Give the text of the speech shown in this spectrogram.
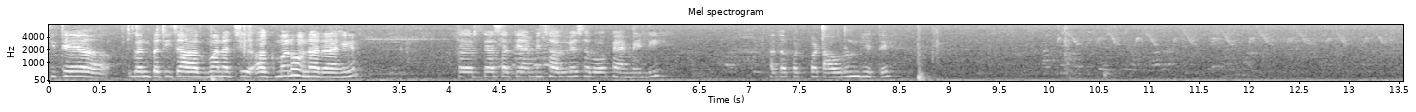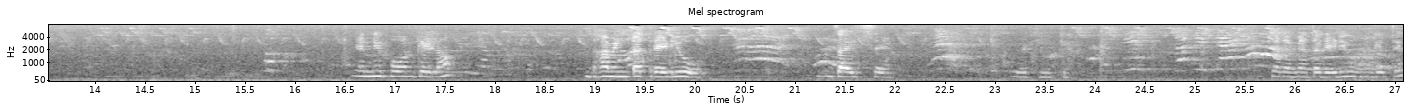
तिथे गणपतीच्या आगमनाची आगमन होणार आहे. तर त्यासाठी आम्ही चाललो आहे सर्व फॅमिली आता पटपट आवरून घेते. यांनी फोन केला. दहा मिनिटात रेडी हो. जायचंय. म्हटलं, ठीक आहे. चला मी आता रेडी होऊन घेते.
